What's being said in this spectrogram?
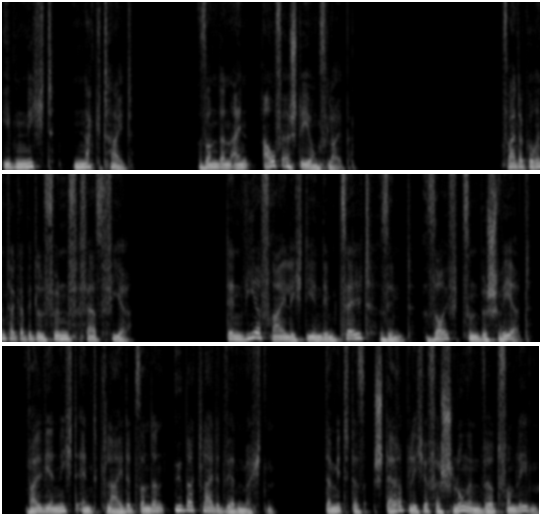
Eben nicht Nacktheit, sondern ein Auferstehungsleib. 2. Korinther Kapitel 5 Vers 4 denn wir freilich, die in dem Zelt sind, seufzen beschwert, weil wir nicht entkleidet, sondern überkleidet werden möchten, damit das Sterbliche verschlungen wird vom Leben.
